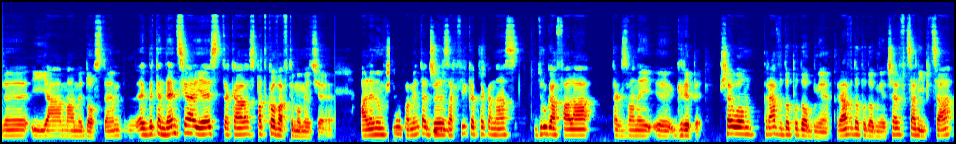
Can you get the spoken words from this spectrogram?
Wy i ja mamy dostęp, jakby tendencja jest taka spadkowa w tym momencie, ale my musimy pamiętać, że mhm. za chwilkę czeka nas druga fala tak zwanej y, grypy przełom prawdopodobnie, prawdopodobnie czerwca, lipca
